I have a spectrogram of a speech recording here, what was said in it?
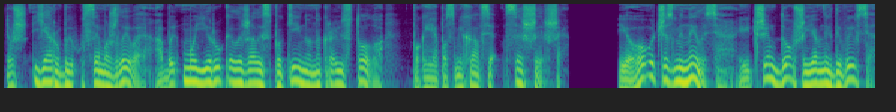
Тож я робив усе можливе, аби мої руки лежали спокійно на краю столу, поки я посміхався все ширше. Його очі змінилися, і чим довше я в них дивився,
